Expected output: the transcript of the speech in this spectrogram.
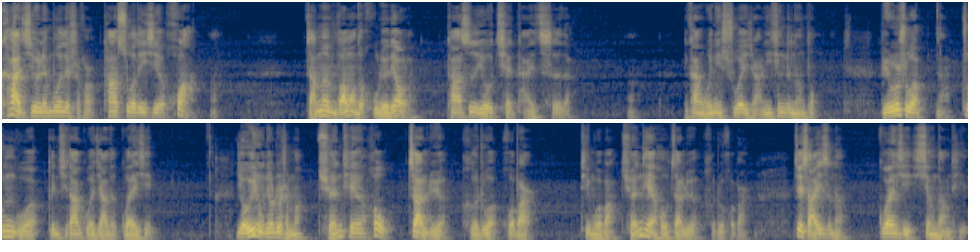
看新闻联播的时候，他说的一些话啊，咱们往往都忽略掉了，他是有潜台词的啊。你看，我跟你说一下，你一听就能懂。比如说啊，中国跟其他国家的关系有一种叫做什么全天候战略合作伙伴，听过吧？全天候战略合作伙伴，这啥意思呢？关系相当铁，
